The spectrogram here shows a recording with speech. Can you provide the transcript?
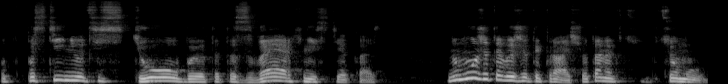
От постійні оці стьоби, от ця зверхність якась. Ну, можете ви жити краще, отам як в цьому,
